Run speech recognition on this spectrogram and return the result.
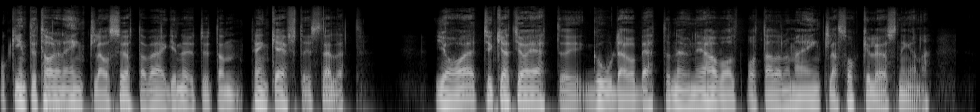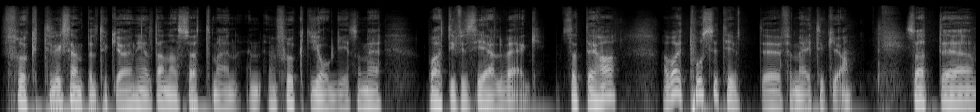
och inte ta den enkla och söta vägen ut utan tänka efter istället. Jag tycker att jag äter godare och bättre nu när jag har valt bort alla de här enkla sockerlösningarna. Frukt till exempel tycker jag är en helt annan sötma än en, en fruktjoggi som är på artificiell väg. Så det har, har varit positivt eh, för mig tycker jag. Så att eh,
